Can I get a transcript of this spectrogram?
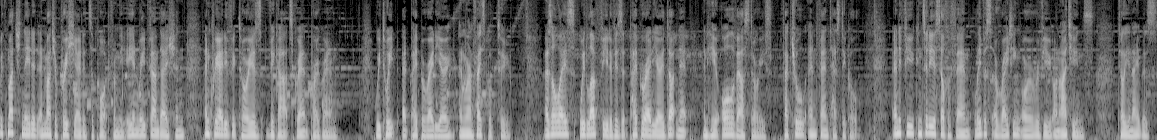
with much needed and much appreciated support from the Ian Reid Foundation and Creative Victoria's Vic Arts Grant Program. We tweet at Paper Radio and we're on Facebook too. As always, we'd love for you to visit paperradio.net and hear all of our stories, factual and fantastical. And if you consider yourself a fan, leave us a rating or a review on iTunes. Tell your neighbours.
